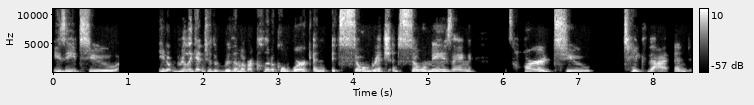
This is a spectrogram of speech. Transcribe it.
easy to you know really get into the rhythm of our clinical work and it's so rich and so amazing. It's hard to take that and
